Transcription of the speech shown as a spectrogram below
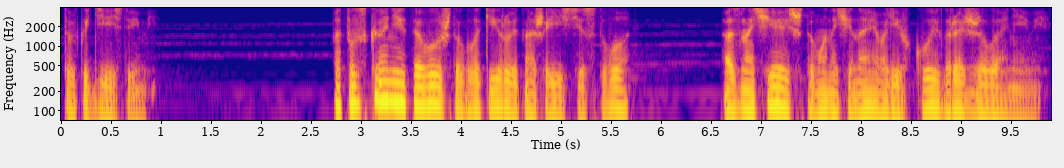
только действиями. Отпускание того, что блокирует наше естество, означает, что мы начинаем легко играть с желаниями.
